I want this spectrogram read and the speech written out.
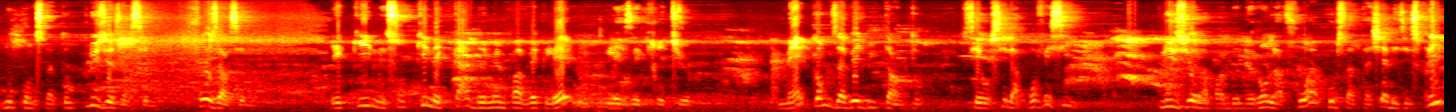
Nous constatons plusieurs enseignements, faux enseignements, et qui ne, sont, qui ne cadrent même pas avec les, les Écritures. Mais comme vous avez dit tantôt, c'est aussi la prophétie. Plusieurs abandonneront la foi pour s'attacher à des esprits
